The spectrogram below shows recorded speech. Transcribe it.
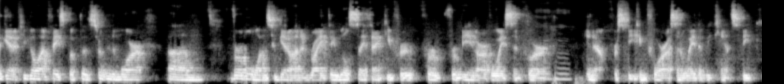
again, if you go on Facebook, the, certainly the more um, verbal ones who get on and write, they will say thank you for for for being our voice and for mm-hmm. You know for speaking for us in a way that we can't speak.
